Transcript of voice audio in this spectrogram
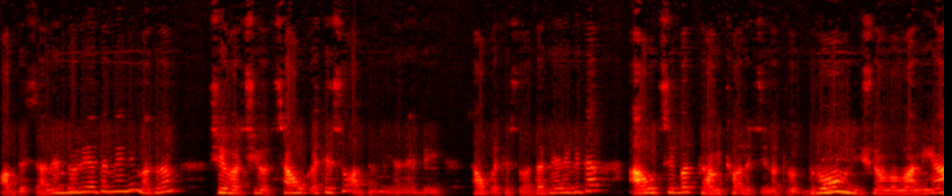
ყავდეს ძალიან ბევრი ადამიანი მაგრამ შევარჩიოთ საუკეთესო ადამიანები. საუკეთესო ადამიანები და აუცილებლად გავითვალისწინოთ რომ დრო მნიშვნელოვანია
